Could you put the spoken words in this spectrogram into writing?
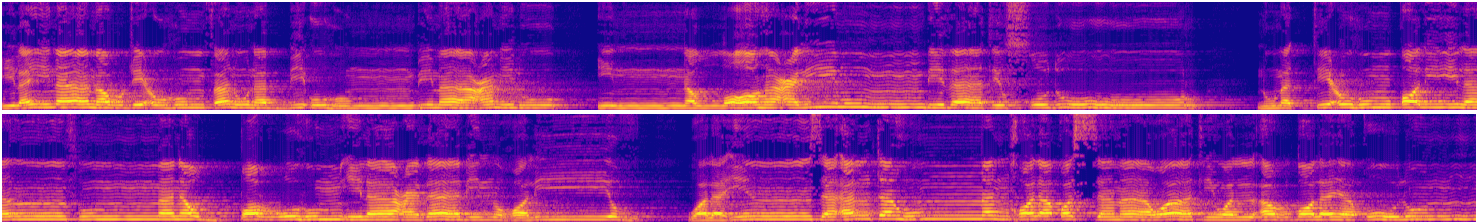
إلينا مرجعهم فننبئهم بما عملوا. إن الله عليم بذات الصدور. نمتعهم قليلا ثم نضطرهم إلى عذاب غليظ. ولئن سألتهم من خلق السماوات والأرض ليقولن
